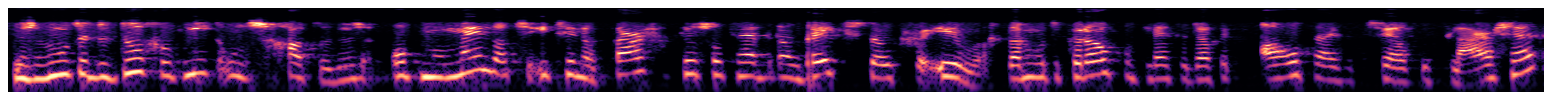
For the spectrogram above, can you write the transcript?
dus we moeten de doelgroep niet onderschatten. Dus op het moment dat ze iets in elkaar gepuzzeld hebben, dan weten ze het ook voor eeuwig. Dan moet ik er ook op letten dat ik altijd hetzelfde klaarzet.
